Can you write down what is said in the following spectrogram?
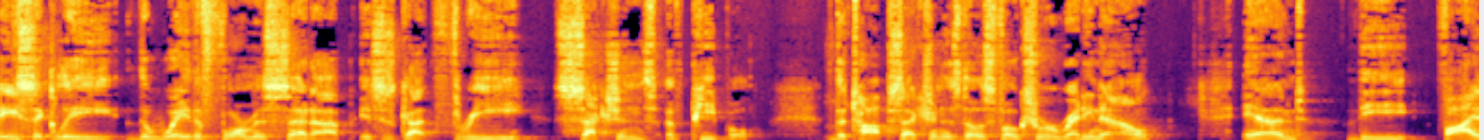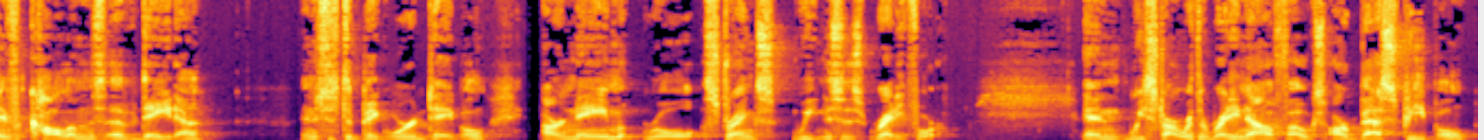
basically the way the form is set up is it's got three sections of people. The top section is those folks who are ready now and the five columns of data. And it's just a big word table our name, role, strengths, weaknesses, ready for. And we start with the ready now folks, our best people,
